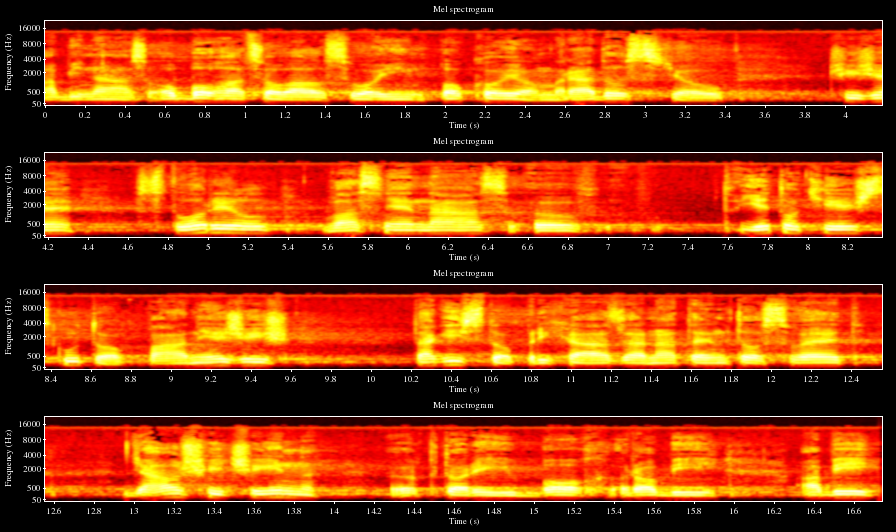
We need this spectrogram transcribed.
aby nás obohacoval svojim pokojom, radosťou. Čiže stvoril vlastne nás, e, je to tiež skutok. Pán Ježiš takisto prichádza na tento svet, ďalší čin, e, ktorý Boh robí, aby,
